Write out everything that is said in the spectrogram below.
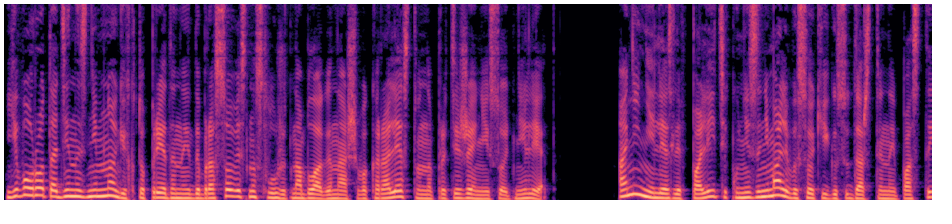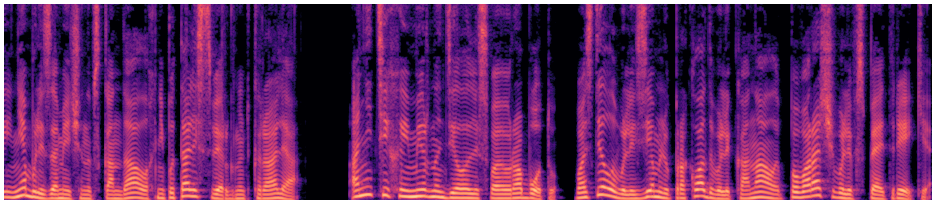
Его род один из немногих, кто преданно и добросовестно служит на благо нашего королевства на протяжении сотни лет. Они не лезли в политику, не занимали высокие государственные посты, не были замечены в скандалах, не пытались свергнуть короля. Они тихо и мирно делали свою работу, возделывали землю, прокладывали каналы, поворачивали вспять реки.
